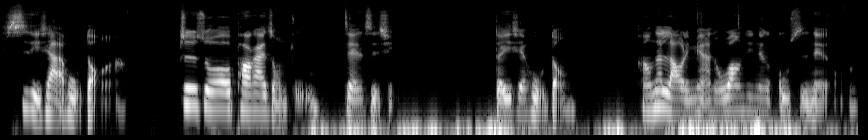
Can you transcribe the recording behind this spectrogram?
私底下的互动啊，就是说抛开种族这件事情的一些互动，好像在牢里面还是我忘记那个故事内容了。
